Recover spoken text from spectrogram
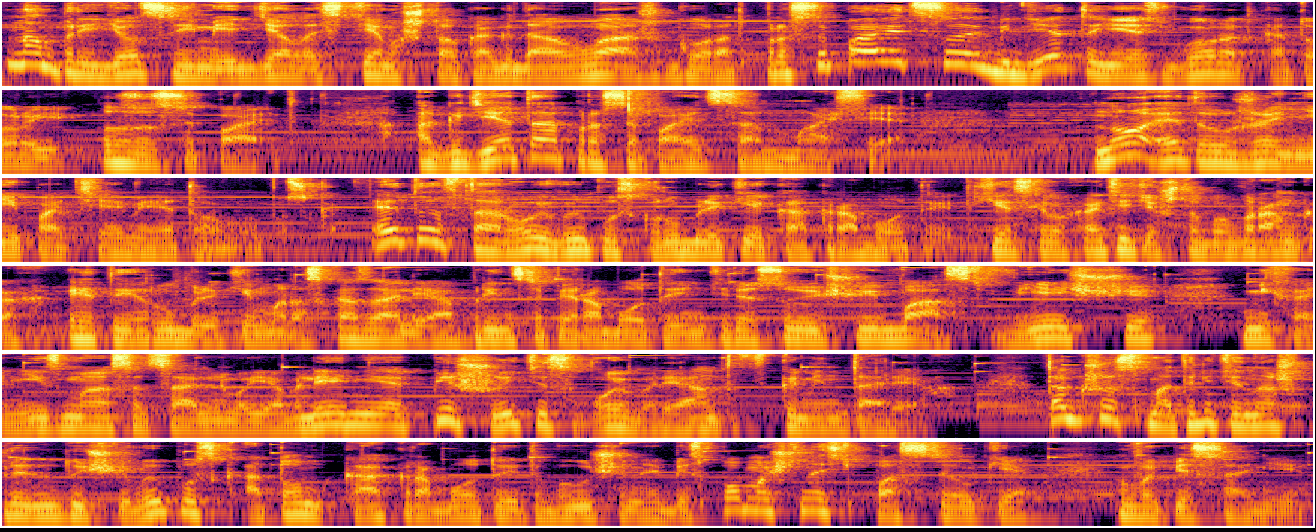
нам придется иметь дело с тем, что когда ваш город просыпается, где-то есть город, который засыпает, а где-то просыпается мафия. Но это уже не по теме этого выпуска. Это второй выпуск рубрики «Как работает». Если вы хотите, чтобы в рамках этой рубрики мы рассказали о принципе работы интересующей вас вещи, механизмы социального явления, пишите свой вариант в комментариях. Также смотрите наш предыдущий выпуск о том, как работает выученная беспомощность по ссылке в описании.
